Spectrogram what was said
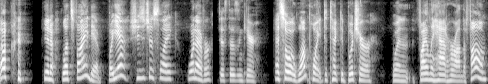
know? you know, let's find him. But yeah, she's just like, whatever. Just doesn't care. And so at one point, Detective Butcher, when finally had her on the phone,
